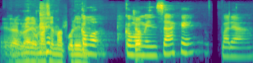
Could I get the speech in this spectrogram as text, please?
Pero miren más el masculino. Como, como Yo- mensaje para.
